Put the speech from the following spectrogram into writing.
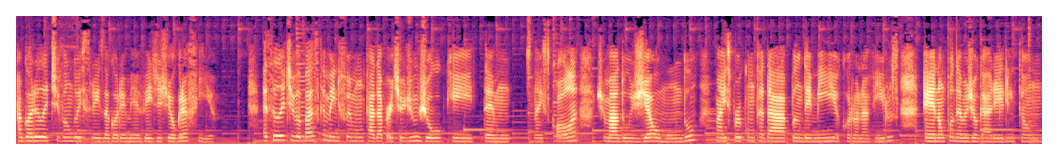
Agora eletiva 1, 2, 3, agora é minha vez de geografia. Essa eletiva basicamente foi montada a partir de um jogo que temos na escola chamado Geomundo, mas por conta da pandemia, coronavírus, é, não podemos jogar ele, então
